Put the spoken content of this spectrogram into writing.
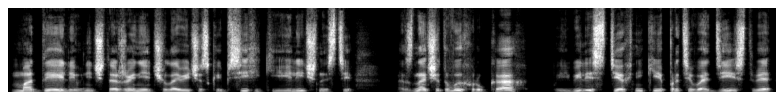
модели уничтожения человеческой психики и личности, а значит, в их руках появились техники противодействия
